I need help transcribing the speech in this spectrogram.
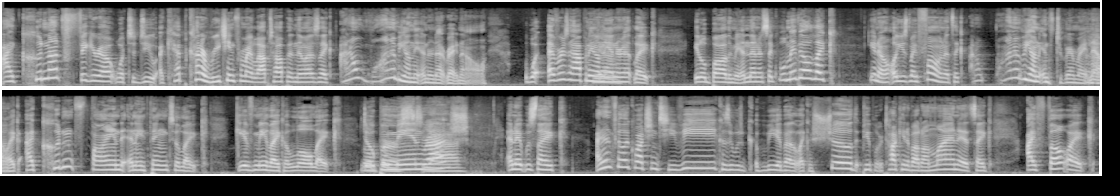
I could not figure out what to do. I kept kind of reaching for my laptop, and then I was like, I don't want to be on the internet right now. Whatever's happening on the internet, like, it'll bother me. And then it's like, well, maybe I'll like. You know, I'll use my phone. It's like I don't want to be on Instagram right Uh-huh. now. Like I couldn't find anything to like give me like a little like Little dopamine burst, yeah. rush and it was like I didn't feel like watching TV because it would be about like a show that people are talking about online. And it's like I felt like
